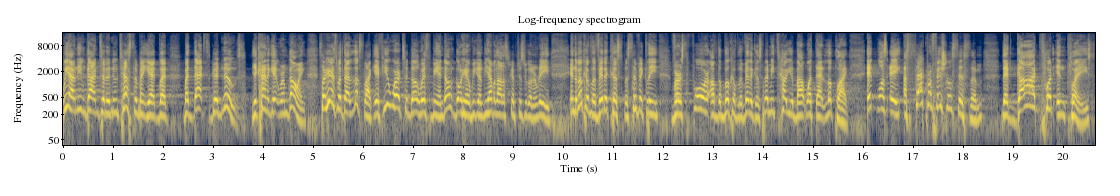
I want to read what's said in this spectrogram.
We haven't even gotten to the New Testament yet, but, but that's good news. You kind of get where I'm going. So here's what that looks like. If you were to go with me, and don't go here, we're gonna, we have a lot of scriptures we're going to read. In the book of Leviticus, specifically verse 4 of the book of Leviticus, let me tell you about what that looked like. It was a, a sacrificial system that God put in place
